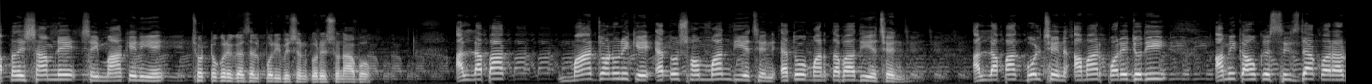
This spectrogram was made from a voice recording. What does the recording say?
আপনাদের সামনে সেই মাকে নিয়ে ছোট্ট করে গজল পরিবেশন করে শোনাবো। আল্লাহ পাক মা জননীকে এত সম্মান দিয়েছেন, এত মার্তাবা দিয়েছেন। আল্লাহ পাক বলছেন, আমার পরে যদি আমি কাউকে সিজদা করার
